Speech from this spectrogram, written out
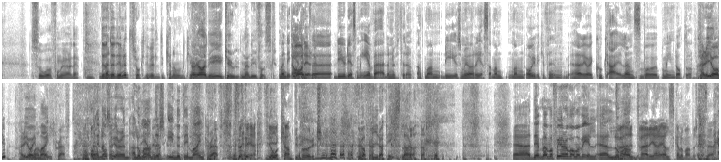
så får man göra det. Det, det, det är väl inte tråkigt, det är väl kanonkul. Ja, ja det är kul men det är ju fusk. Men det är, Ja, det, det är inte, det. är ju det som är världen nu för tiden. Att man, det är ju som att göra en resa. Man, man, oj vilken fin, här är jag i Cook Islands på, på min dator. Här är jag, här är jag i. Minecraft. Om det är någon som gör en Lomanders inuti Minecraft. Så det är fyrkantig burk. Det var fyra pixlar. Eh, det, men man får göra vad man vill. Eh, Dvär, Loman, dvärgar älskar Lomander ska jag säga.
